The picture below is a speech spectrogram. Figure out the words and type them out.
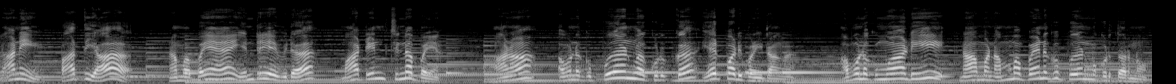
ராணி பாத்தியா? நம்ம பையன் என்ட்ரியை விட மார்ட்டின் சின்ன பையன். ஆனால் அவனுக்கு புதன்மை கொடுக்க ஏற்பாடு பண்ணிட்டாங்க. அவனுக்கு முன்னாடி நாம் நம்ம பையனுக்கு புதன்மை கொடுத்தரணும்.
